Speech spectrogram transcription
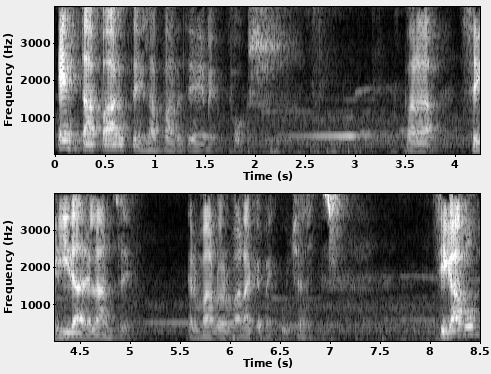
Esta parte es la parte de Fox. Para seguir adelante, hermano, hermana que me escuchas. Sigamos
